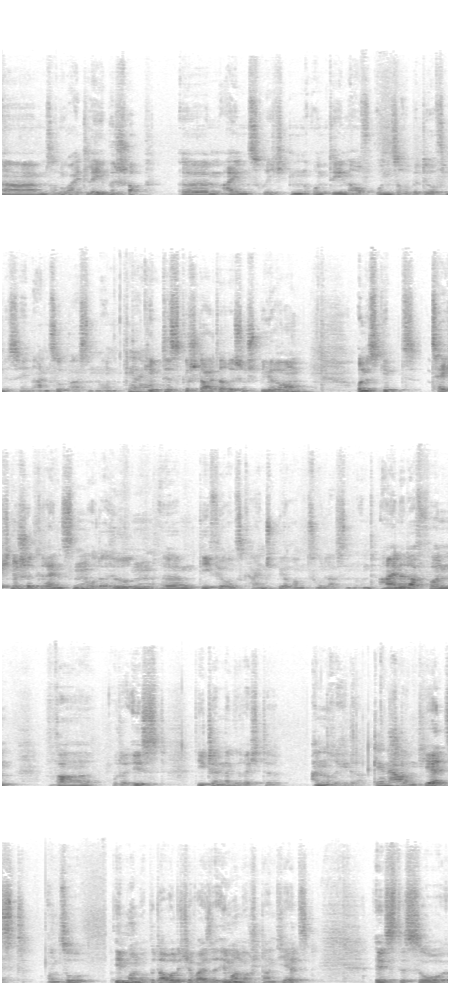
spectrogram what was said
ähm, so einen White-Label-Shop ähm, einzurichten und den auf unsere Bedürfnisse hin anzupassen. Und genau. da gibt es gestalterischen Spielraum und es gibt technische Grenzen oder Hürden, ähm, die für uns keinen Spielraum zulassen. Und eine davon war oder ist die gendergerechte Anrede. Genau. Stand jetzt und so immer noch, bedauerlicherweise immer noch Stand jetzt, ist es so,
